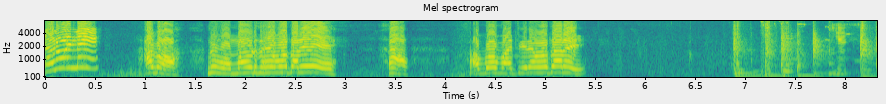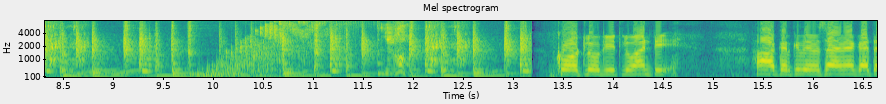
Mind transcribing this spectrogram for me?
నడవండి అగో నువ్వు అమ్మాడితోనే పోతానే? అబ్బో మంచిగానే పోతానే. కోట్లు గీట్లు అంటి. ఆఖరికి వ్యవసాయమే గత.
